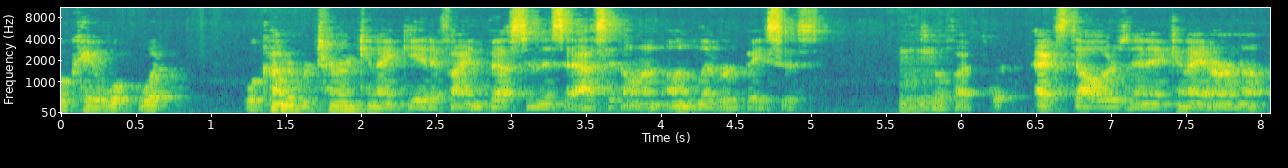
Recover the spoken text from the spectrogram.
okay, what, what, what kind of return can I get if I invest in this asset on an unlevered basis? Mm-hmm. So if I put X dollars in it, can I earn a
